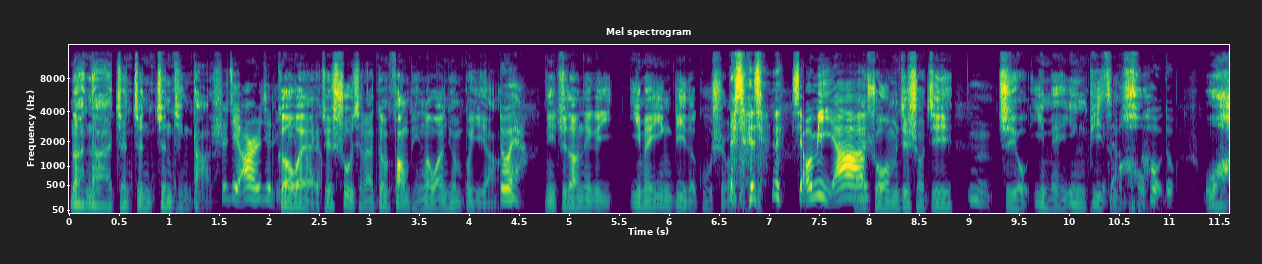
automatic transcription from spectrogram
那那还真真真挺大的。十几二十几厘米各，位这竖起来跟放平了完全不一样。对呀，你知道那个一一枚硬币的故事吧？这 这小米啊，啊，说我们这手机嗯，只有一枚硬币这么厚，厚度，哇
